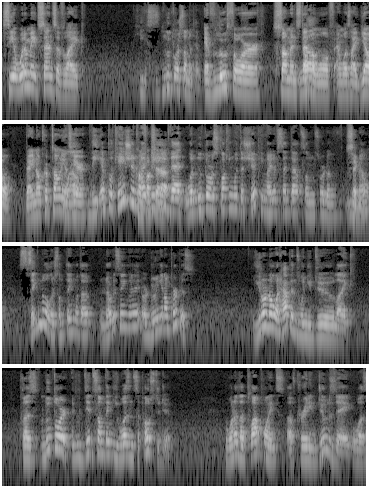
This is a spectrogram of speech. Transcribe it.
See, it would have made sense if like He's Luthor summoned him. if Luthor summoned Well- Steppenwolf and was like, "Yo, there ain't no Kryptonians Well, here." The implication Come might be that when Luthor was fucking with the ship, he might have sent out some sort of Signal. know, signal or something without noticing it or doing it on purpose. You don't know what happens when you do like, because Luthor did something he wasn't supposed to do. One of the plot points of creating Doomsday was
